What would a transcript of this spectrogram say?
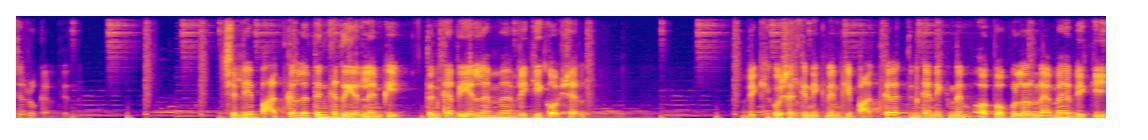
ज़रूर कर देना। चलिए बात कर लेते हैं इनके रियल नेम की। तो इनका रियल नेम है विकी कौशल। विकी कौशल के निकनेम की बात करें तो इनका निकनेम और पॉपुलर नेम है विकी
